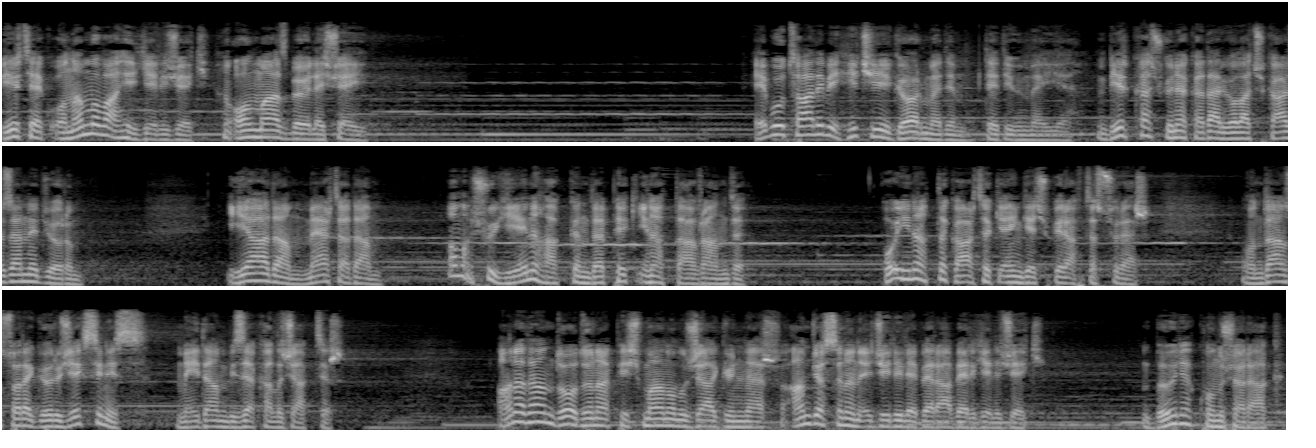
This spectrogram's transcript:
bir tek ona mı vahiy gelecek? Olmaz böyle şey. Ebu Talib'i hiç iyi görmedim dedi Ümeyye. Birkaç güne kadar yola çıkar zannediyorum. İyi adam, mert adam ama şu yeğeni hakkında pek inat davrandı. O inatlık artık en geç bir hafta sürer. Ondan sonra göreceksiniz, meydan bize kalacaktır. Anadan doğduğuna pişman olacağı günler amcasının eceliyle beraber gelecek. Böyle konuşarak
